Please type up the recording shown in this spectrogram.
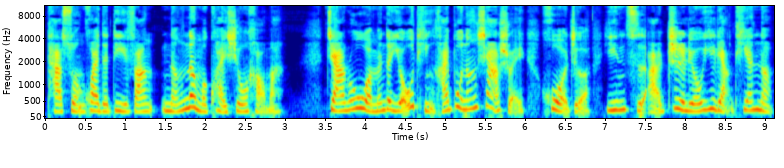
它损坏的地方能那么快修好吗？假如我们的游艇还不能下水，或者因此而滞留一两天呢？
